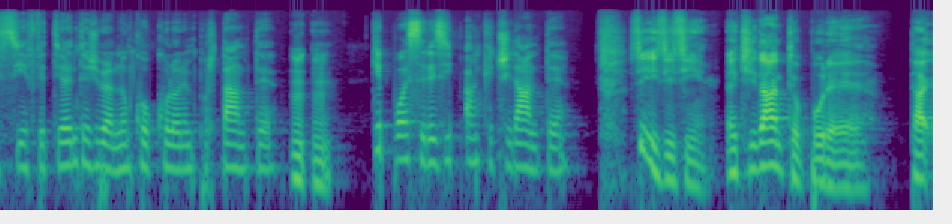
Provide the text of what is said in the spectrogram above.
e sì, effettivamente ci prende un coccolone importante, Mm-mm. che può essere sì anche eccitante. Sì, sì, sì, eccitante oppure... Dai,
